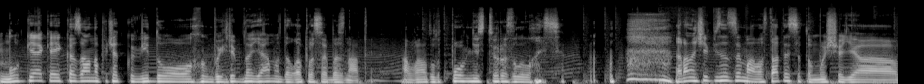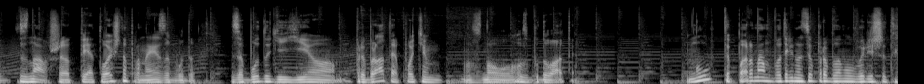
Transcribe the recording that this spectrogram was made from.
Ну, як я і казав на початку відео, вигрібна яма дала про себе знати, а вона тут повністю розлилася. Рано чи пізно це мало статися, тому що я знав, що я точно про неї забуду. Забуду її прибрати, а потім знову збудувати. Ну, тепер нам потрібно цю проблему вирішити,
